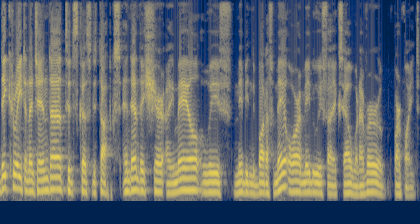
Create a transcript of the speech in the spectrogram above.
They create an agenda to discuss the topics and then they share an email with maybe in the bottom of mail or maybe with uh, excel whatever powerpoint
